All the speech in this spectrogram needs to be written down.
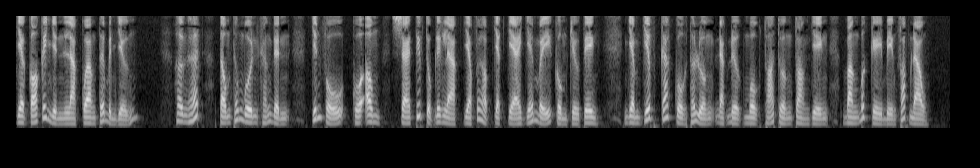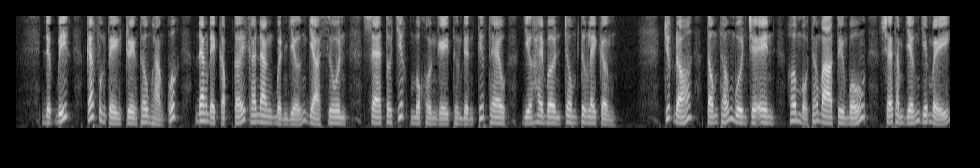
và có cái nhìn lạc quan tới Bình dưỡng. Hơn hết, Tổng thống Moon khẳng định chính phủ của ông sẽ tiếp tục liên lạc và phối hợp chặt chẽ với Mỹ cùng Triều Tiên nhằm giúp các cuộc thảo luận đạt được một thỏa thuận toàn diện bằng bất kỳ biện pháp nào. Được biết, các phương tiện truyền thông Hàn Quốc đang đề cập tới khả năng Bình dưỡng và Seoul sẽ tổ chức một hội nghị thượng đỉnh tiếp theo giữa hai bên trong tương lai gần. Trước đó, Tổng thống Moon Jae-in hôm 1 tháng 3 tuyên bố sẽ tham vấn với Mỹ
